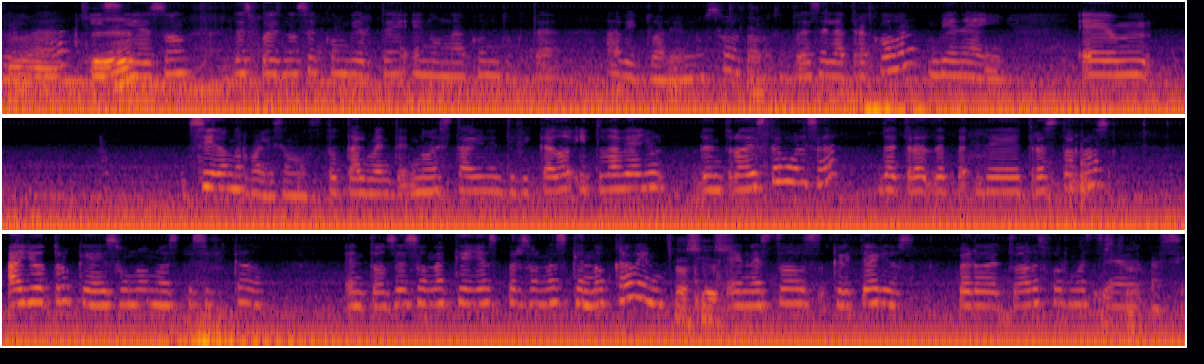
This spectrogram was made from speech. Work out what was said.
¿verdad? Y si eso después no se convierte en una conducta habitual en nosotros. Claro. Entonces el atracón viene ahí. Em, sí lo normalizamos totalmente, no está identificado y todavía hay un, dentro de esta bolsa de, tra- de de trastornos hay otro que es uno no especificado. Entonces son aquellas personas que no caben es. en estos criterios, pero de todas formas tienen así.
